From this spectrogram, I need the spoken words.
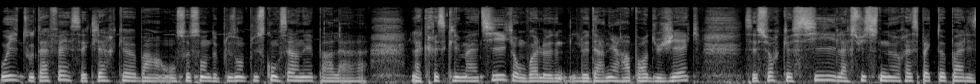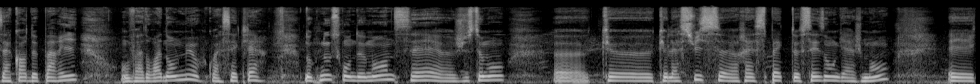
Oui, tout à fait. C'est clair que ben, on se sent de plus en plus concerné par la, la crise climatique. On voit le, le dernier rapport du GIEC c'est sûr que si la Suisse ne respecte pas les accords de Paris, on va droit dans le mur, quoi, c'est clair. Donc nous, ce qu'on demande, c'est euh, justement euh, que, que la Suisse respecte ses engagements et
